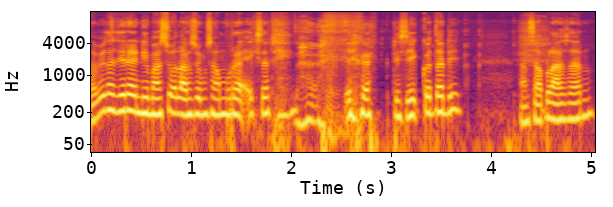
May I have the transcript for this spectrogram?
Tapi tadi Randy masuk langsung Samurai X tadi. Disikut tadi. Hansa Plasan.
